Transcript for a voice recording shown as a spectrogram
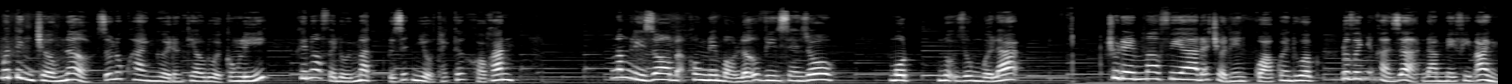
Mối tình chớm nở giữa lúc hai người đang theo đuổi công lý khiến họ phải đối mặt với rất nhiều thách thức khó khăn. Năm lý do bạn không nên bỏ lỡ Vincenzo. một Nội dung mới lạ chủ đề mafia đã trở nên quá quen thuộc đối với những khán giả đam mê phim ảnh.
